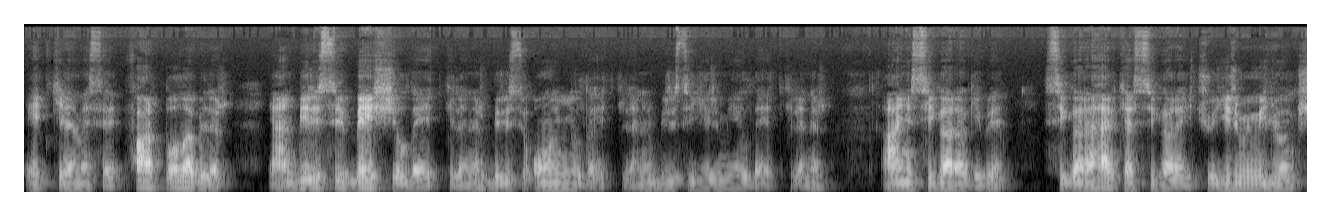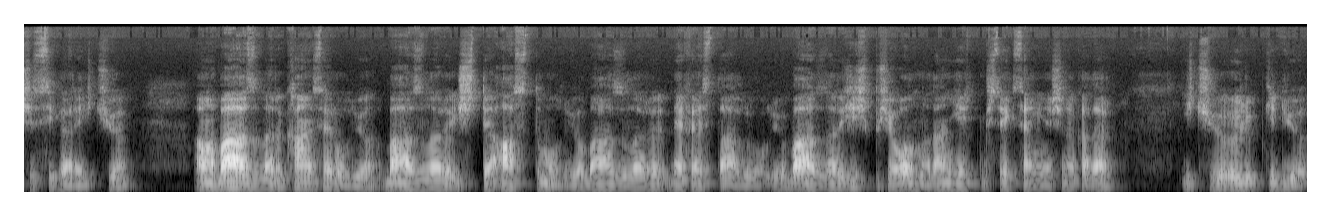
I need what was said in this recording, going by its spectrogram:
etkilemesi farklı olabilir. Yani birisi 5 yılda etkilenir, birisi 10 yılda etkilenir, birisi 20 yılda etkilenir. Aynı sigara gibi. Sigara herkes sigara içiyor. 20 milyon kişi sigara içiyor. Ama bazıları kanser oluyor. Bazıları işte astım oluyor. Bazıları nefes darlığı oluyor. Bazıları hiçbir şey olmadan 70-80 yaşına kadar içiyor. Ölüp gidiyor.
